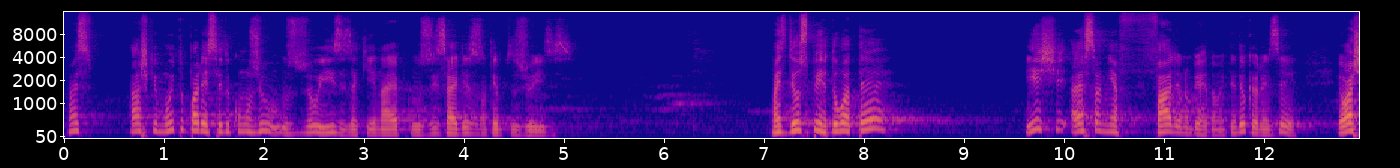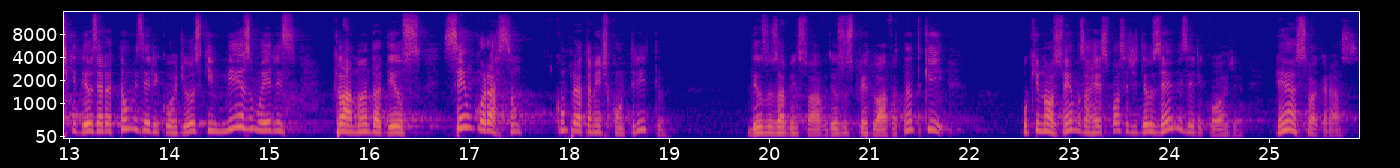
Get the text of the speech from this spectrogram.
mas acho que muito parecido com os, ju os juízes aqui na época, os israelitas no tempo dos juízes. Mas Deus perdoa até este, essa minha falha no perdão, entendeu o que eu quero dizer? Eu acho que Deus era tão misericordioso que mesmo eles clamando a Deus sem um coração completamente contrito, Deus os abençoava, Deus os perdoava. Tanto que o que nós vemos, a resposta de Deus é misericórdia, é a sua graça.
